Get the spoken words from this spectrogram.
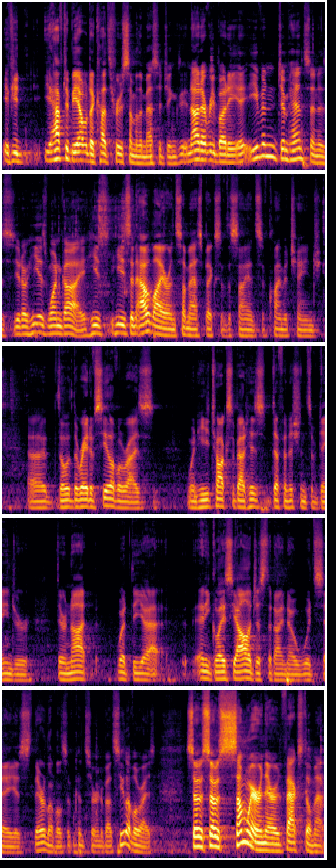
if you you have to be able to cut through some of the messaging. Not everybody, even Jim Hansen is, you know, he is one guy. He's, he's an outlier in some aspects of the science of climate change. Uh, the, the rate of sea level rise, when he talks about his definitions of danger, they're not what the, uh, any glaciologist that I know would say is their levels of concern about sea level rise. So, so somewhere in there, facts still matter.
